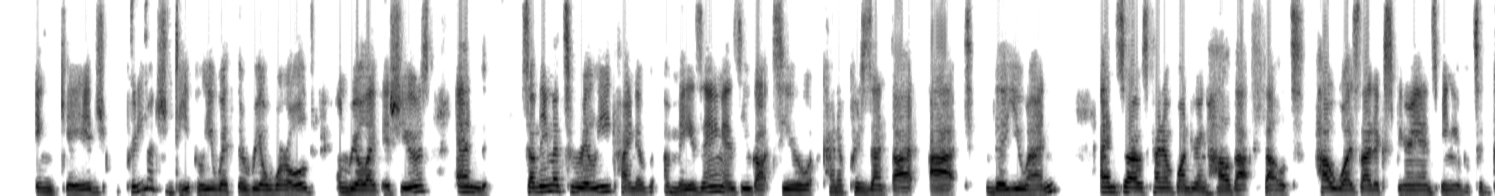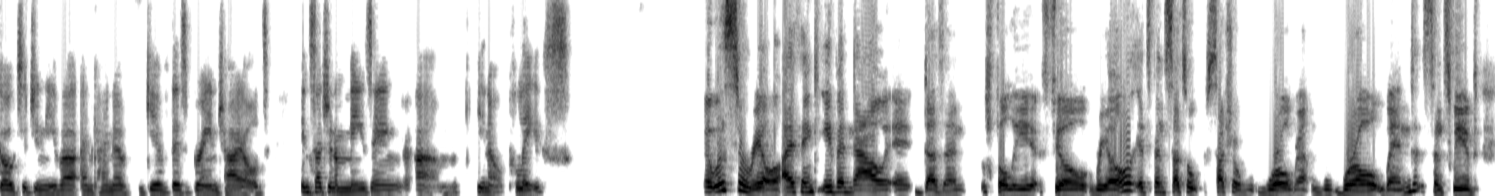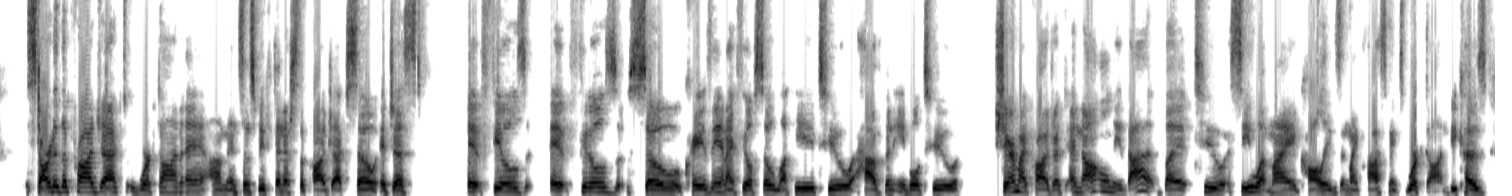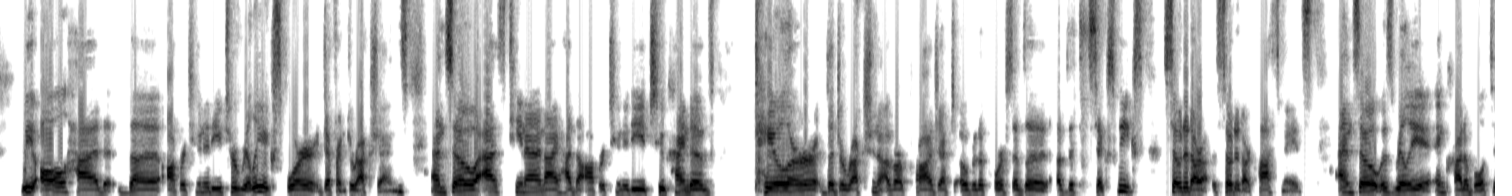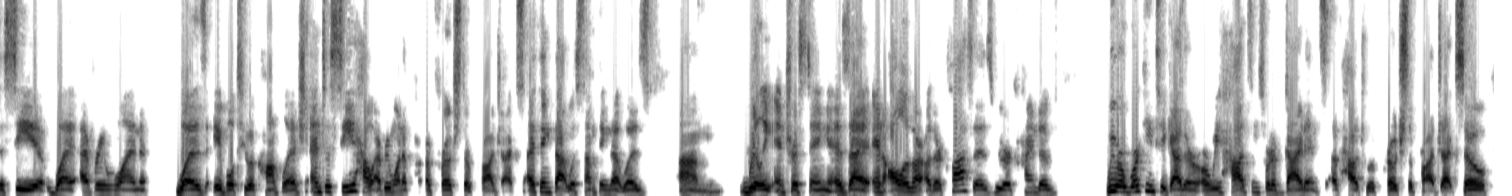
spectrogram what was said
engage pretty much deeply with the real world and real life issues. And something that's really kind of amazing is you got to kind of present that at the UN. And so I was kind of wondering how that felt. How was that experience being able to go to Geneva and kind of give this brainchild in such an amazing, um, you know, place? It was surreal. I think even now it doesn't fully feel real. It's been such a such a whirlwind, whirlwind since we've started the project, worked on it, um, and since we finished the project. So it just it feels it feels so crazy, and I feel so lucky to have been able to share my project and not only that but to see what my colleagues and my classmates worked on because we all had the opportunity to really explore different directions. And so, as Tina and I had the opportunity to kind of tailor the direction of our project over the course of the of the six weeks, so did our so did our classmates. And so it was really incredible to see what everyone was able to accomplish and to see how everyone ap- approached their projects. I think that was something that was um, really interesting is that in all of our other classes, we were kind of we were working together or we had some sort of guidance of how to approach the project. So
